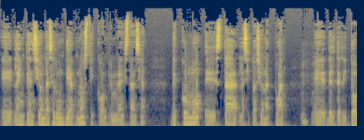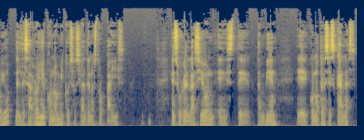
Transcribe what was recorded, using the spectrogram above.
la intención de hacer un diagnóstico en primera instancia de cómo está la situación actual del territorio, del desarrollo económico y social de nuestro país, en su relación este, también con otras escalas,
